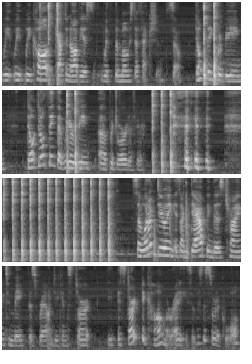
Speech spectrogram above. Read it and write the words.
we, we, we call Captain Obvious with the most affection. So don't think we're being don't don't think that we are being uh, pejorative here. so what I'm doing is I'm dapping this, trying to make this round. You can start, it's starting to come already. So this is sort of cool.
